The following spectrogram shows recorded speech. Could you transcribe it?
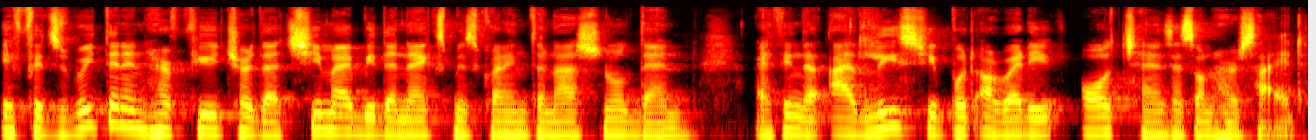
If it's written in her future that she might be the next Miss Grand International, then I think that at least she put already all chances on her side.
